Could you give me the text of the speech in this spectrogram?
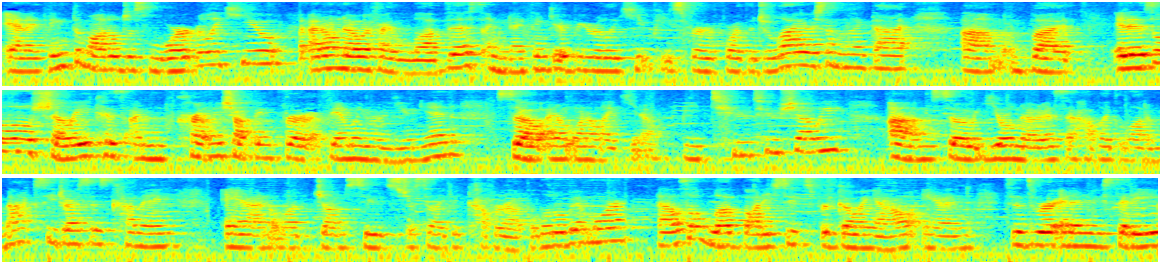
and I think the model just wore it really cute. I don't know if I love this. I mean I think it would be a really cute piece for 4th of July or something like that um, but it is a little showy because I'm currently shopping for a family reunion so I don't want to like you know be too too showy. Um, so you'll notice I have like a lot of maxi dresses coming and a lot of jumpsuits just so I could cover up a little bit more. I also love bodysuits for going out and since we're in a new city,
